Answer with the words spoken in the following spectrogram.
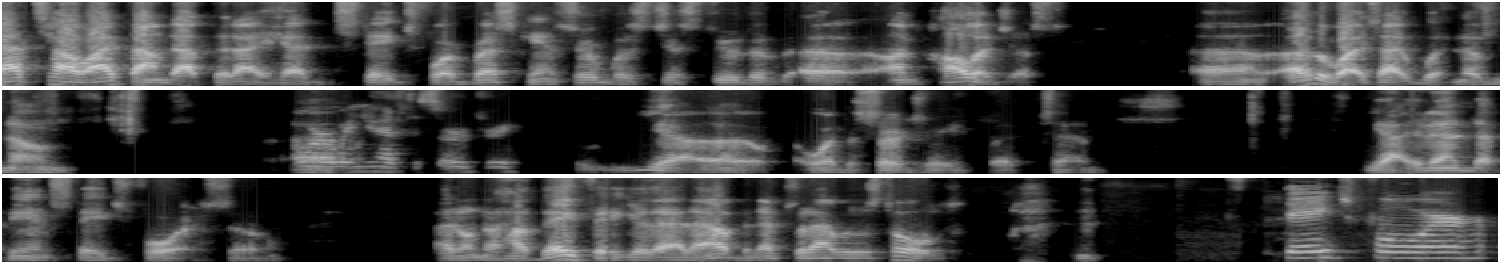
that's how I found out that I had stage four breast cancer was just through the uh, oncologist. Uh, otherwise, I wouldn't have known. Or uh, when you had the surgery. Yeah, uh, or the surgery, but um, yeah, it ended up being stage four. So I don't know how they figure that out, but that's what I was told. stage four,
